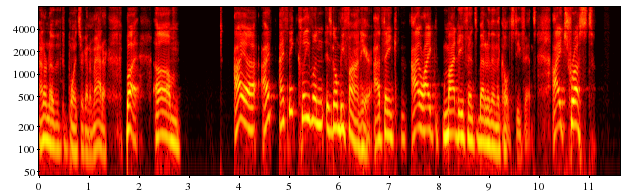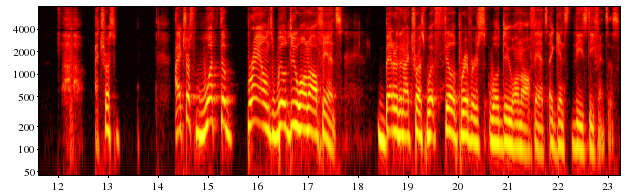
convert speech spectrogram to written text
I don't know that the points are going to matter, but um, I uh, I I think Cleveland is going to be fine here. I think I like my defense better than the Colts defense. I trust. I trust. I trust what the Browns will do on offense better than I trust what Philip Rivers will do on offense against these defenses.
